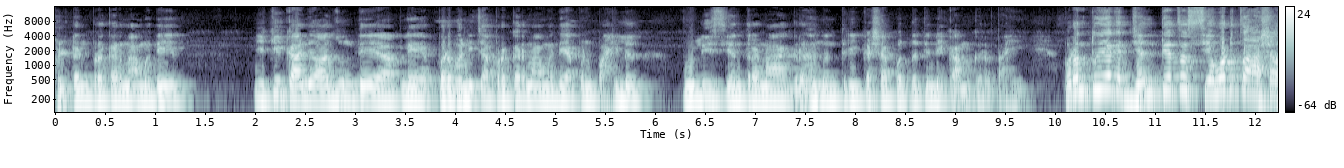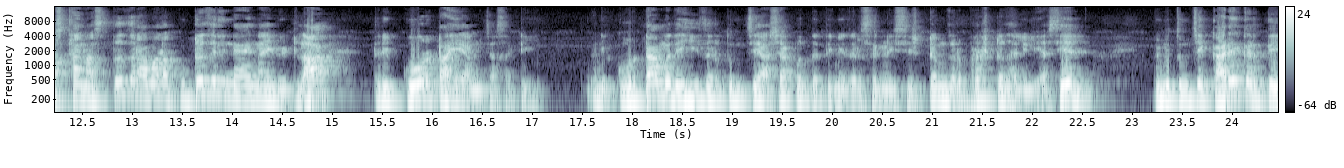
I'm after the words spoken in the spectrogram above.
फलटण प्रकरणामध्ये एकीकाने अजून ते आपले परभणीच्या प्रकरणामध्ये आपण पाहिलं पोलीस यंत्रणा गृहमंत्री कशा पद्धतीने काम करत आहे. परंतु एक जनतेचं शेवटचं आशास्थान असतं जर आम्हाला कुठं जरी न्याय नाही भेटला तरी कोर्ट आहे आमच्यासाठी. आणि कोर्टामध्येही जर तुमचे अशा पद्धतीने जर सगळी सिस्टम जर भ्रष्ट झालेली असेल तुम्ही तुमचे कार्यकर्ते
